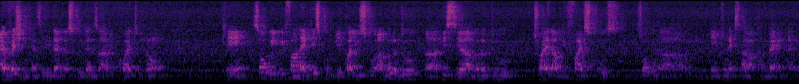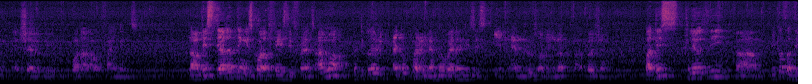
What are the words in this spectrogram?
average intensity that the students are required to know. Okay, so we, we found that this could be quite useful. I'm going to do uh, this year, I'm going to do try it out with five schools. So uh, maybe next time I'll come back and, and, share with you what are our findings. Now this, the other thing is called a phase difference. I'm not particularly, I don't quite remember whether this is in Andrew's original uh, version. But this clearly, um, because of the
